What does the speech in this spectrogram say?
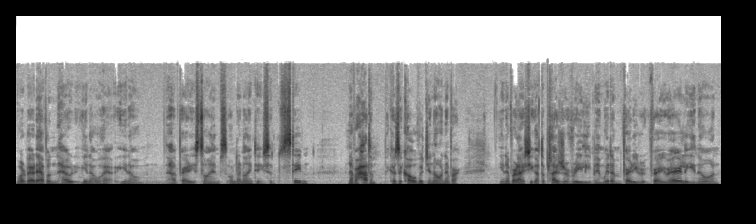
"What about Evan? How you know how, you know at various times under 19?" He said, "Stephen, I never had him because of COVID. You know, I never." You never actually got the pleasure of really being with him very, very rarely, you know, and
